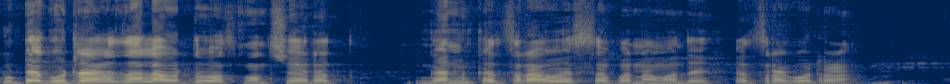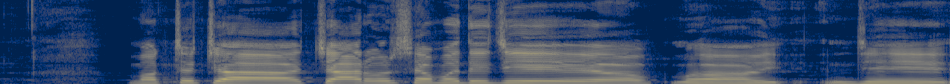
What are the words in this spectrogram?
कुठे घोटाळा झाला वाटतं वसमत शहरात? घन कचरा व्यवस्थापनामध्ये कचरा घोटाळा. मागच्या चा चार वर्षामध्ये जे अ, जे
